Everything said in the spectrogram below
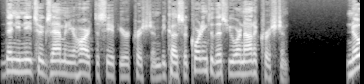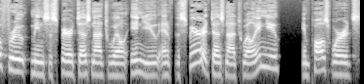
then you need to examine your heart to see if you're a Christian, because according to this, you are not a Christian. No fruit means the Spirit does not dwell in you, and if the Spirit does not dwell in you, in Paul's words,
